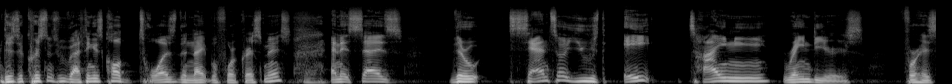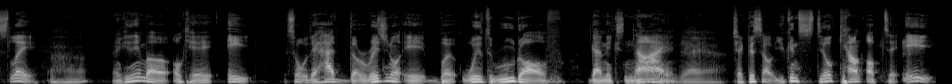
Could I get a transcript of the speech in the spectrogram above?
there's a Christmas movie. I think it's called "Twas the Night Before Christmas," and it says there Santa used eight tiny reindeers for his sleigh. Uh-huh. And if you think about okay, eight. So they had the original eight, but with Rudolph, that makes nine. Yeah, yeah. Check this out. You can still count up to eight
